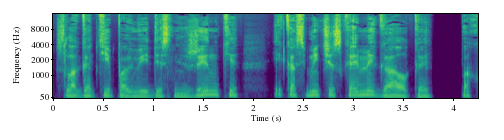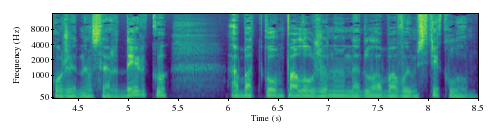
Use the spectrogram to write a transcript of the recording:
с логотипом в виде снежинки и космической мигалкой, похожей на сардельку, ободком положенную над лобовым стеклом.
